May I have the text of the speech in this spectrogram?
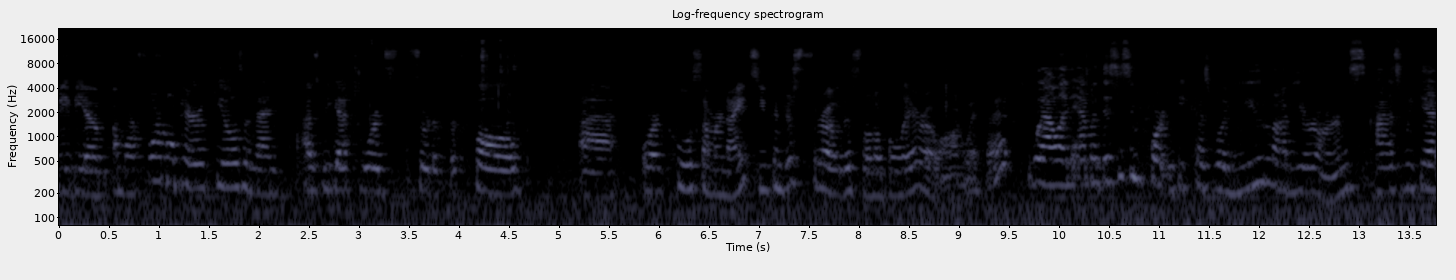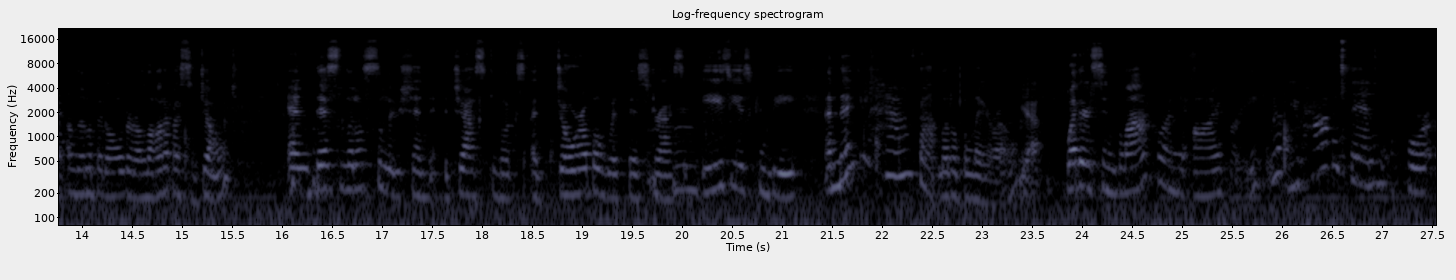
maybe a, a more formal pair of heels, and then as we get towards sort of the fall uh, or cool summer nights, you can just throw this little bolero on with it. Well, and Emma, this is important because while you love your arms, as we get a little bit older, a lot of us don't. And this little solution just looks adorable with this dress, mm -hmm. easy as can be. And then you have that little bolero. Yeah. Whether it's in black or in the ivory. Yeah. You have it then for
